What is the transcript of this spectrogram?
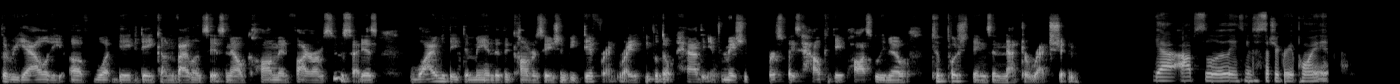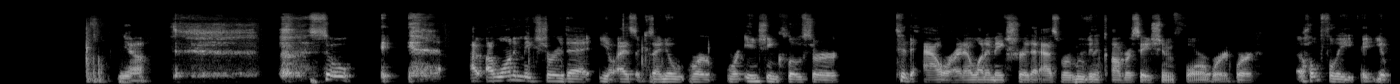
the reality of what day-to-day gun violence is and how common firearm suicide is, why would they demand that the conversation be different, right? If people don't have the information in the first place, how could they possibly know to push things in that direction? Yeah, absolutely. I think that's such a great point. Yeah. So I, I want to make sure that you know, as because I know we're we're inching closer to the hour, and I want to make sure that as we're moving the conversation forward, we're hopefully eh, you know,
